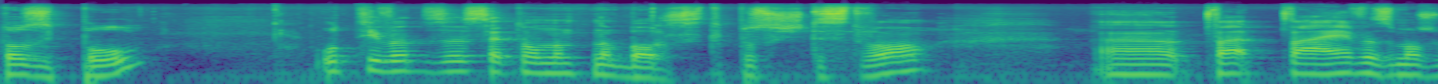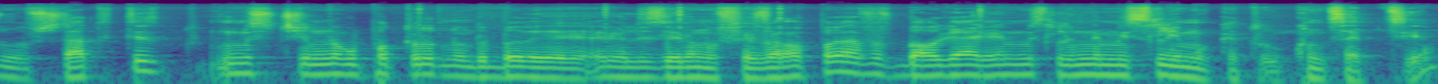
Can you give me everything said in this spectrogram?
този пул, отиват за сетълмент на борсата. По същество, това, това е възможно в Штатите. Мисля, че е много по-трудно да бъде реализирано в Европа, а в България мисля немислимо като концепция.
